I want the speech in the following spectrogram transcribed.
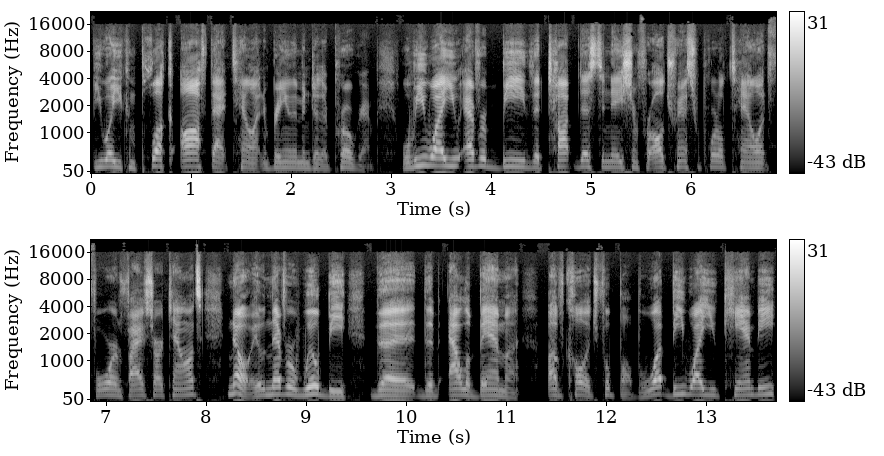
BYU can pluck off that talent and bring them into their program. Will BYU ever be the top destination for all transfer portal talent, four and five star talents? No, it never will be the the Alabama of college football. But what BYU can be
